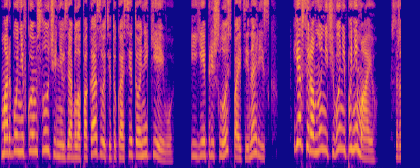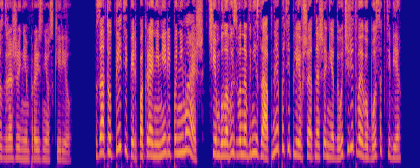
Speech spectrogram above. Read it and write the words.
Марго ни в коем случае нельзя было показывать эту кассету Аникееву, и ей пришлось пойти на риск. Я все равно ничего не понимаю, с раздражением произнес Кирилл. Зато ты теперь, по крайней мере, понимаешь, чем было вызвано внезапное потеплевшее отношение дочери твоего босса к тебе.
